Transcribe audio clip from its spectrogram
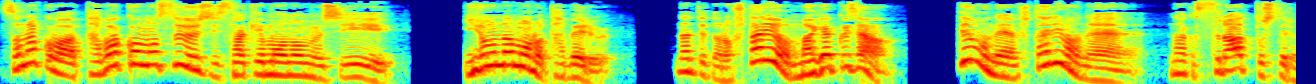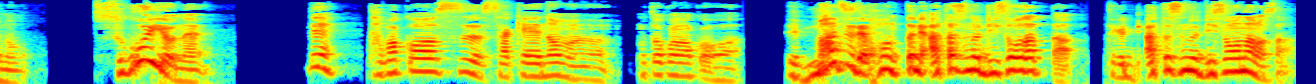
その子はタバコも吸うし、酒も飲むし、いろんなもの食べる。なんて言うんだろう、二人は真逆じゃん。でもね、二人はね、なんかスラッとしてるの。すごいよね。で、タバコを吸う、酒飲む男の子は、え、マジで本当に私の理想だった。てか、私の理想なのさ。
